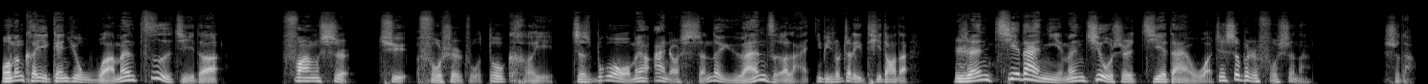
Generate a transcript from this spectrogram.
我们可以根据我们自己的方式去服侍主，都可以。只不过我们要按照神的原则来。你比如说这里提到的，人接待你们就是接待我，这是不是服侍呢？是的。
